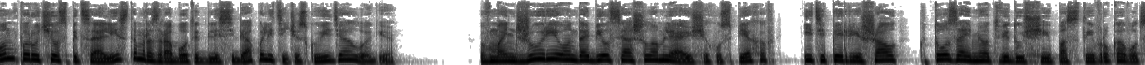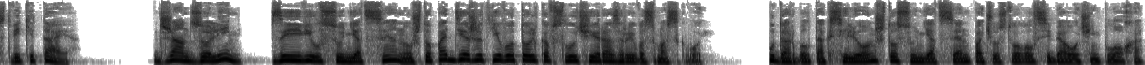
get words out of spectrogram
он поручил специалистам разработать для себя политическую идеологию. В Маньчжурии он добился ошеломляющих успехов и теперь решал, кто займет ведущие посты в руководстве Китая. Джан Цзолинь заявил Сунь Яцену, что поддержит его только в случае разрыва с Москвой. Удар был так силен, что Сунь Яцен почувствовал себя очень плохо.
